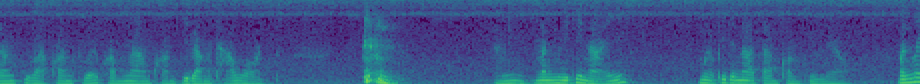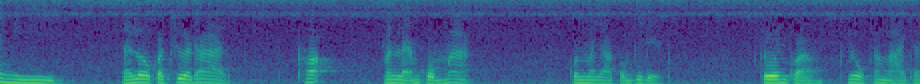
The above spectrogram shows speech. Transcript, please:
ดังที่ว่าความสวยความงามความจีรังถาวรอันนี้มันมีที่ไหน เมื่อพิจารณาตามความจริงแล้ว มันไม่มี แต่โลกก็เชื่อได้ เพราะมันแหลมคมมาก คนมายาของกิเลสเกินกว่าโลกทั้งหลายจะ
